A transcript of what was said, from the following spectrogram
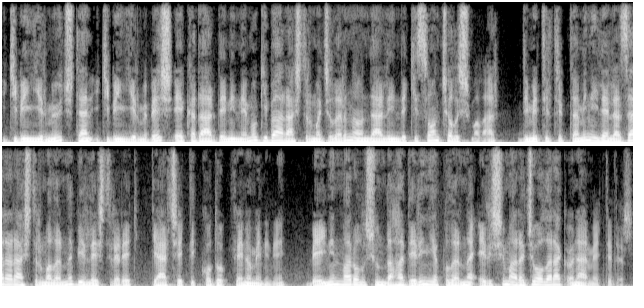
2023'ten 2025'e kadar Deni Nemo gibi araştırmacıların önderliğindeki son çalışmalar, dimetiltriptamin ile lazer araştırmalarını birleştirerek gerçeklik kodu fenomenini, beynin varoluşun daha derin yapılarına erişim aracı olarak önermektedir.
